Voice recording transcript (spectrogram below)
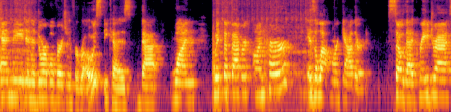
and made an adorable version for Rose because that one with the fabric on her is a lot more gathered. So that gray dress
